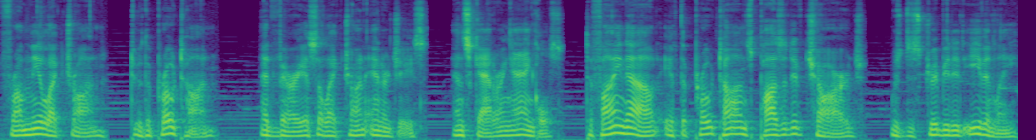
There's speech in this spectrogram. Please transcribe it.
from the electron to the proton at various electron energies and scattering angles to find out if the proton's positive charge was distributed evenly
